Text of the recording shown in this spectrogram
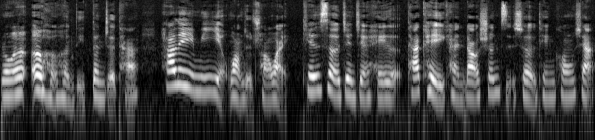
荣恩恶狠狠地瞪着他。哈利眯眼望着窗外，天色渐渐黑了，他可以看到深紫色天空下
